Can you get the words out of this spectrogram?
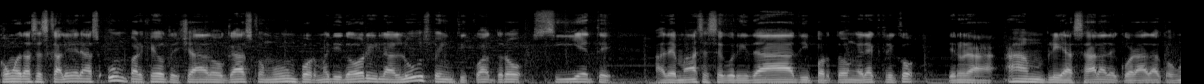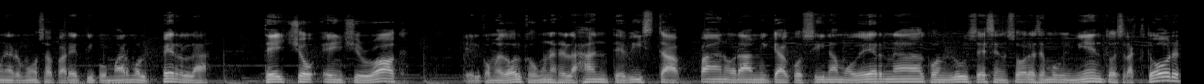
cómodas escaleras, un parqueo techado, gas común por medidor y la luz 24/7, además de seguridad y portón eléctrico. Tiene una amplia sala decorada con una hermosa pared tipo mármol perla, techo en Chiroc, el comedor con una relajante vista panorámica, cocina moderna con luces, sensores de movimiento, extractor,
